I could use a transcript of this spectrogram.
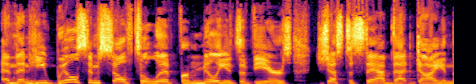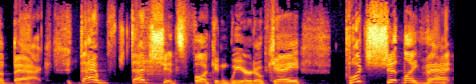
And then he wills himself to live for millions of years just to stab that guy in the back. That that shit's fucking weird, okay? Put shit like that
